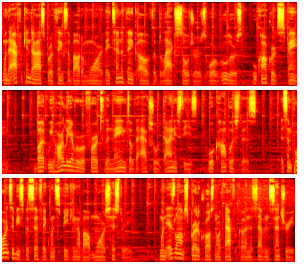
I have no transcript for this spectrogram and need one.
When the African diaspora thinks about a Moor, they tend to think of the black soldiers or rulers who conquered Spain, but we hardly ever refer to the names of the actual dynasties who accomplished this. It's important to be specific when speaking about Moorish history. When Islam spread across North Africa in the 7th century,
